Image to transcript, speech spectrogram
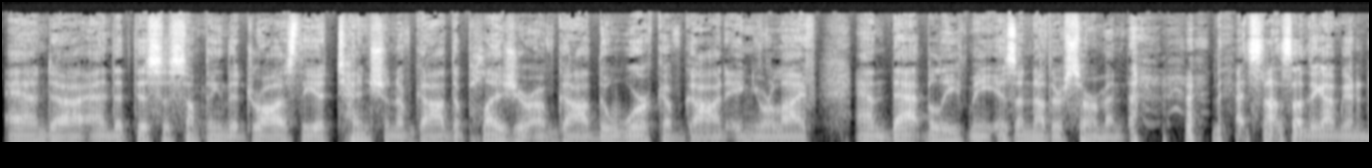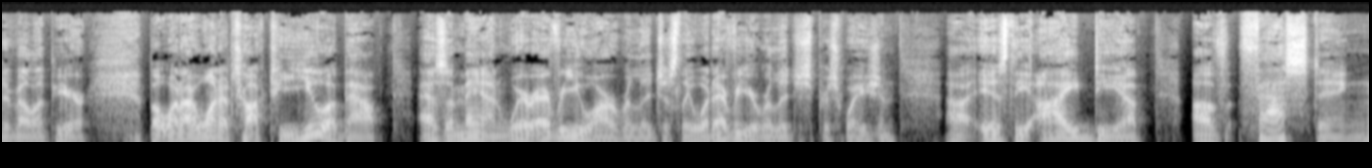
and uh, and that this is something that draws the attention of God, the pleasure of God, the work of God in your life. And that, believe me, is another sermon. That's not something I'm going to develop here. But what I want to talk to you about as a man, wherever you are religiously, whatever your religious persuasion, uh, is the idea of fasting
